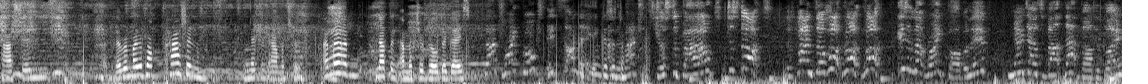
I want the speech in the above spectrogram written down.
Passion. Uh, never mind about passion. I'm not an amateur. I'm not not an amateur builder, guys. That's right, folks. It's Sunday. I think this and is the the- match is just about to start. The fans are hot, hot, hot. Isn't that right, Barbalib? No doubt about that, Barber Boy.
